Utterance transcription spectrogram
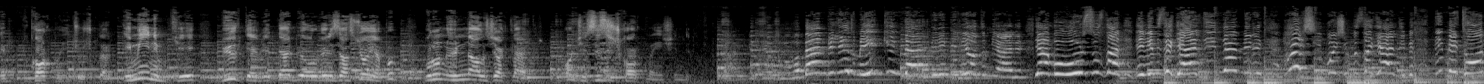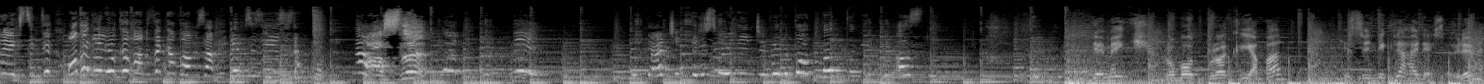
E, korkmayın çocuklar. Eminim ki büyük devletler bir organizasyon yapıp bunun önünü alacaklardır. Onun için siz hiç korkmayın şimdi. Biliyordum ama ben biliyordum. İlk günden beri biliyordum yani. Ya bu uğursuzlar evimize geldiğinden beri her şey başımıza geldi. Bir, bir meteor eksikti. O da geliyor kafamıza kafamıza. Hep sizin yüzünüzden. Aslı! Ne? Gerçekleri söyleyince beni patlattın. Aslı. Demek robot Burak'ı yapan kesinlikle Hades öyle mi?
